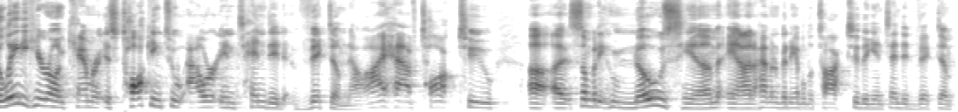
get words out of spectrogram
The lady here on camera is talking to our intended victim. Now, I have talked to uh, uh, somebody who knows him, and I haven't been able to talk to the intended victim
